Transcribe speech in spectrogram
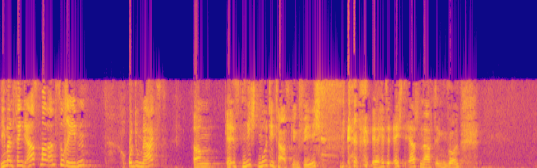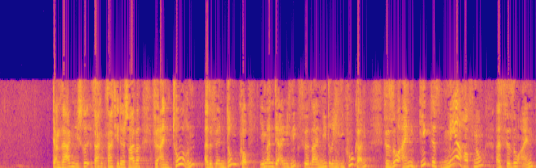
Jemand fängt erstmal an zu reden und du merkst, ähm, er ist nicht multitaskingfähig. er hätte echt erst nachdenken sollen. Dann sagen die, sagt, sagt hier der Schreiber, für einen Toren, also für einen Dummkopf, jemand, der eigentlich nichts für seinen niedrigen IQ kann, für so einen gibt es mehr Hoffnung als für so einen,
